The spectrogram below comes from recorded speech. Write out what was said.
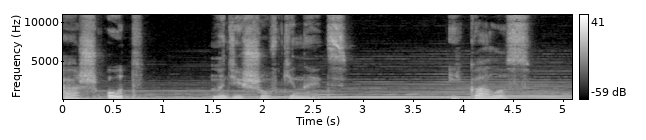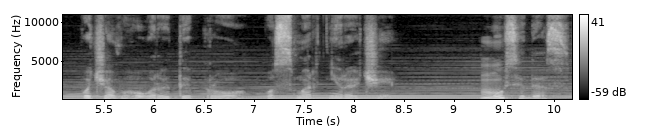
Аж от надійшов кінець, і Калос почав говорити про посмертні речі. Мусідес,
